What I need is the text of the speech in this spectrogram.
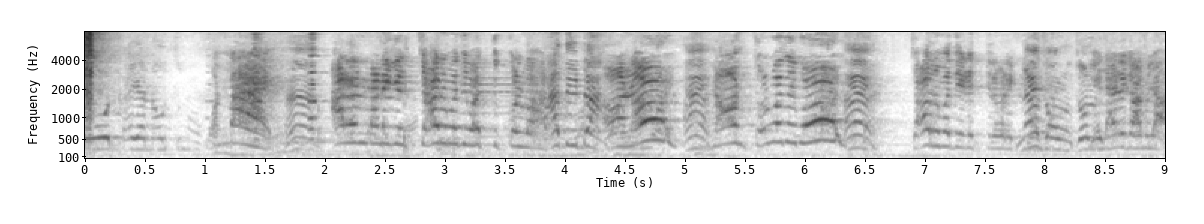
ஒவ்வொரு கையா நவுத்துமா உண்மை. அரண்மனையில் சாருமதி வைத்துக் கொள்வார். அதுதான். ஆனால் நான் சொல்வதை போல் சாருமதி இடத்தில் வரைக்கும் நான் சொல்லணும் சொல்லு அருகாமிலா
